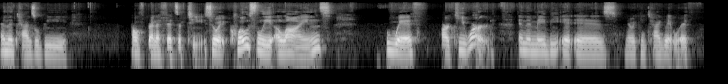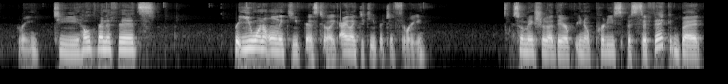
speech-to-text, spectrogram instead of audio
And the tags will be health benefits of tea. So it closely aligns with our keyword. And then maybe it is, you know, we can tag it with green tea health benefits but you want to only keep this to like, I like to keep it to three. So make sure that they're, you know, pretty specific, but,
